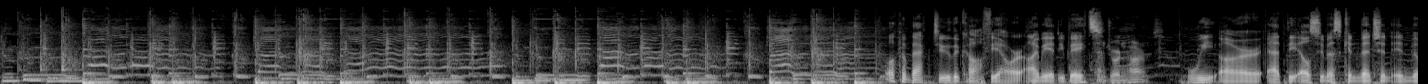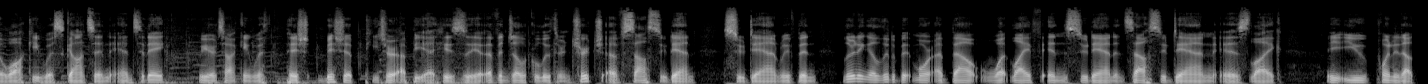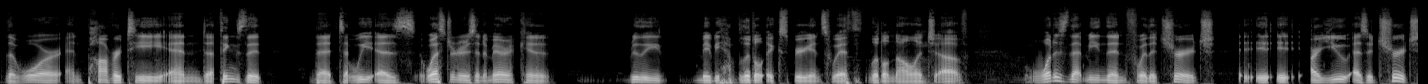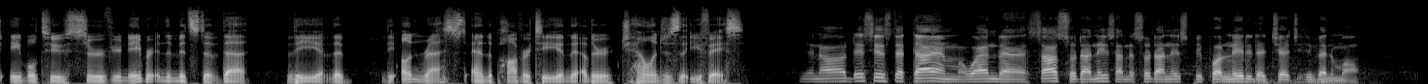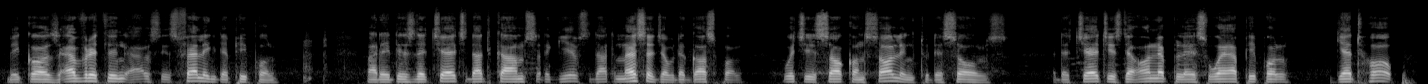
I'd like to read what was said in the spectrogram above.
Welcome back to the Coffee Hour. I'm Andy Bates. I'm Jordan Harms. We are at the LCMS convention in Milwaukee, Wisconsin, and today we are talking with Bishop Peter Abia. He's the Evangelical Lutheran Church of South Sudan, Sudan. We've been learning a little bit more about what life in Sudan and South Sudan is like. You pointed out the war and poverty and uh, things that that we as Westerners in America really maybe have little experience with, little knowledge of. What does that mean then for the church? It, it, are you, as a church, able to serve your neighbor in the midst of that, the the the unrest and the poverty and the other challenges that you face? You know, this is the time when the South Sudanese and the Sudanese people need the church even more because everything else is failing the people. But it is the church that comes, that gives that message of the gospel, which is so consoling to the souls. The church is the only place where people get hope.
